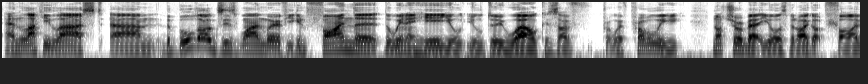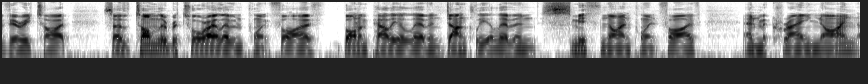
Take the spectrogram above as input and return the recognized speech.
And lucky last, um, the Bulldogs is one where if you can find the, the winner here, you'll you'll do well because I've we've probably not sure about yours, but I got five very tight. So Tom Liberatore eleven point five, Bontempelli eleven, Dunkley eleven, Smith nine point five, and Macrae nine.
